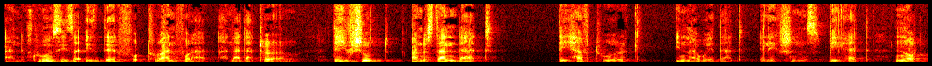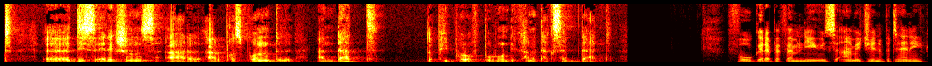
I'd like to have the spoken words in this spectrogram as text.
and Nkurunziza is there for, to run for a, another term. They should understand that they have to work in a way that elections be held, not uh, these elections are, are postponed, and that the people of Burundi cannot accept that. For Good FM News, I'm Eugene Pateni.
